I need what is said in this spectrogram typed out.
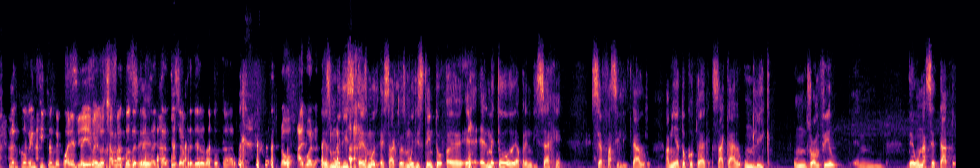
Los jovencitos de 40. sí, güey, los chamacos de Sí. treinta y tantos ya aprendieron a tocar. No, hay buena. Es muy, dis- es muy, exacto, es muy distinto. Eh, eh, el método de aprendizaje se ha facilitado. A mí me tocó sacar un lick, un drum fill en- de un acetato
